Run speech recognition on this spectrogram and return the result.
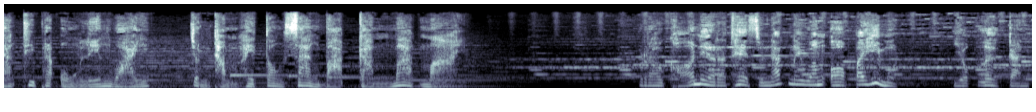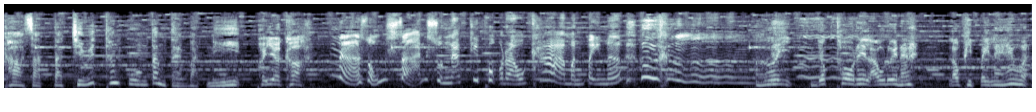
นัขที่พระองค์เลี้ยงไว้ จนทำให้ต้องสร้างบาปกรรมมากมาย เราขอเนรเทศสุนัขในวังออกไปให้หมด ยกเลิกการฆ่าสัตว์ตัดชีวิตทั้งปวงตั้งแต่บัดนี้พะยะค่ะ น่าสงสารสุนัขที่พวกเราฆ่ามันไปเนอะ เฮ้ย ยกโทษให้เราด้วยนะ เราผิดไปแล้วอะ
